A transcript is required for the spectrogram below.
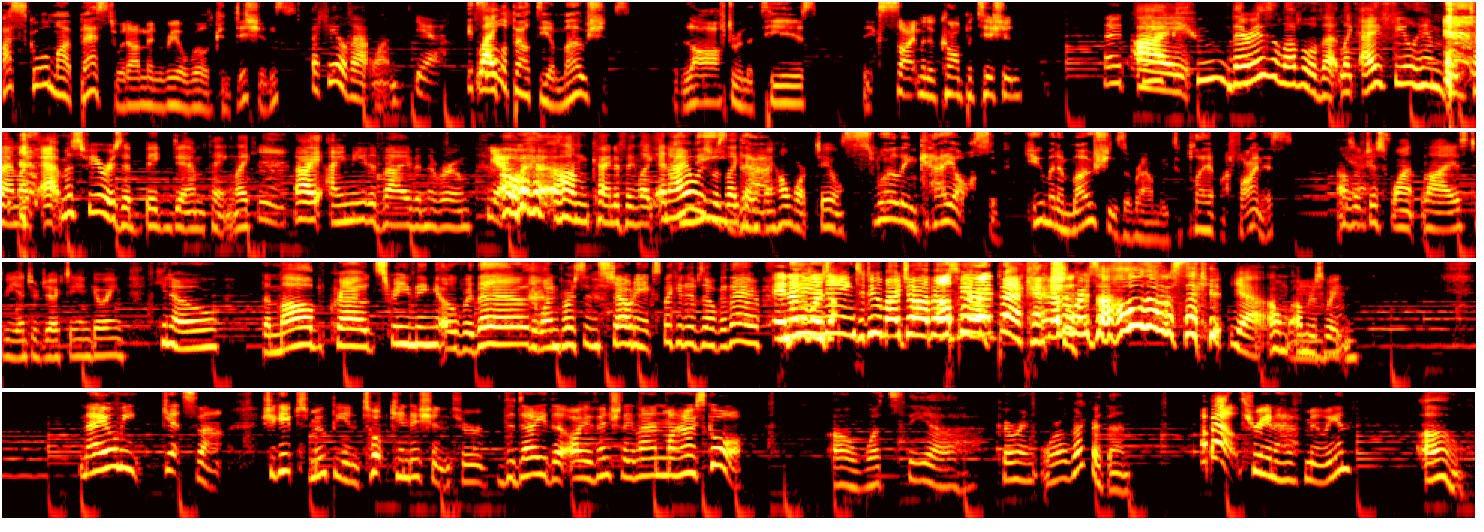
I score my best when I'm in real world conditions. I feel that one. Yeah. It's Like- all about the emotions the laughter and the tears, the excitement of competition. That's I cool. there is a level of that. Like I feel him big time. Like atmosphere is a big damn thing. Like Mm. I I need a vibe in the room. Yeah. Oh, um, kind of thing. Like and I I always was like that with my homework too. Swirling chaos of human emotions around me to play at my finest. I also Yes. just want lies to be interjecting and going. You know. The mob crowd screaming over there, the one person shouting explicatives over there. In other words, needing to do my job I'll be right back. Actually. In other words, uh, hold on a second. Yeah, I'm, I'm just Mhm. waiting. Naomi gets that. She keeps Moopy in top condition for the day that I eventually land my high score. Oh, what's the uh, current world record then? About three and a half million. Oh,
